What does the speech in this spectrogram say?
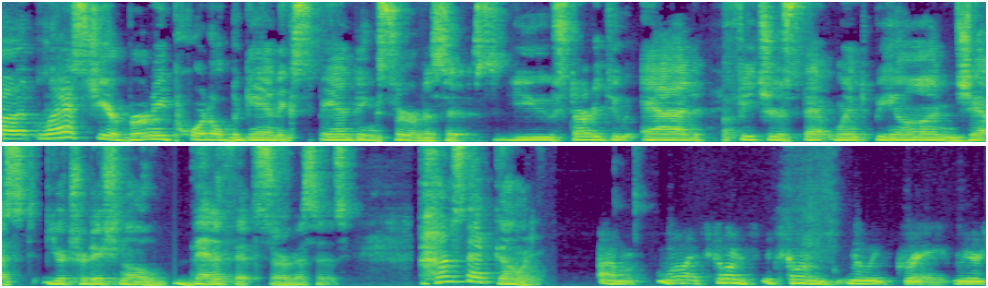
Uh, last year, Bernie Portal began expanding services. You started to add features that went beyond just your traditional benefit services. How's that going? Um, well, it's going it's going really great. We are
